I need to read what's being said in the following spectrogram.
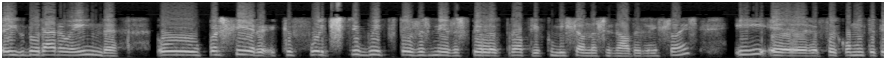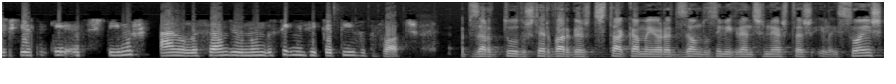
ignoraram ainda o parecer que foi distribuído por todas as mesas pela própria Comissão Nacional de Eleições e uh, foi com muita tristeza que assistimos à anulação de um número significativo de votos. Apesar de tudo, Esther Vargas destaca a maior adesão dos imigrantes nestas eleições.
